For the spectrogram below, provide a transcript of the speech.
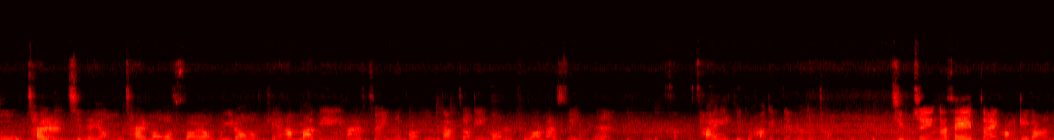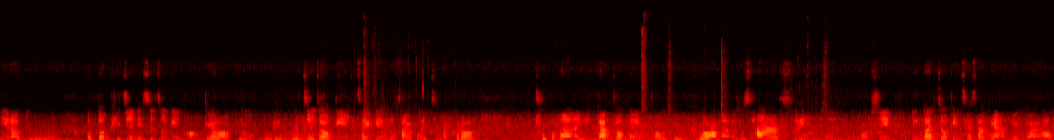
뭐 잘 지내요? 뭐 잘 먹었어요? 뭐 이렇게 한마디 할 수 있는 그런 인간적인 거를 교환할 수 있는 사- 사이이기도 하기 때문이죠. 집주인과 세입자의 관계가 아니라도 어떤 비즈니스적인 관계라도 우리 물질적인 세계에서 살고 있지만 그런 조그마한 인간적인 것을 교환하면서 살 수 있는 것이 인간적인 세상이 아닐까요?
